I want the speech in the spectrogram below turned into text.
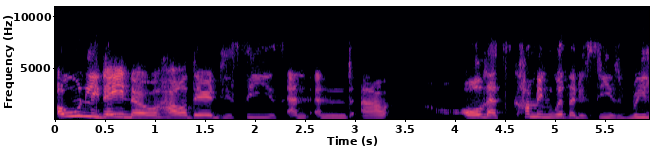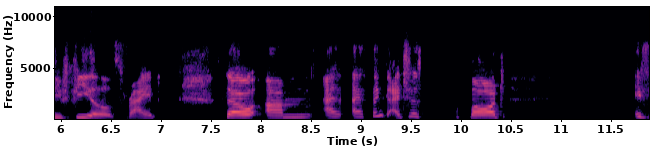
only they know how their disease and and uh, all that's coming with the disease really feels right so um, I, I think i just thought if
